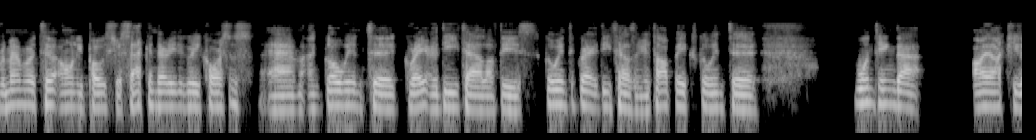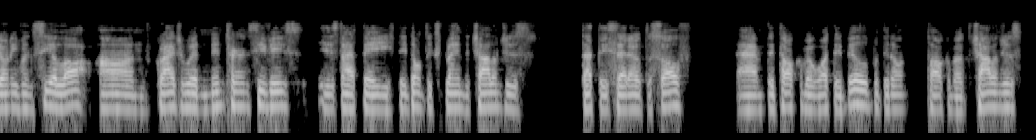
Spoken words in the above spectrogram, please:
remember to only post your secondary degree courses um, and go into greater detail of these. Go into greater details of your topics. Go into one thing that I actually don't even see a lot on graduate and intern CVs is that they, they don't explain the challenges that they set out to solve. Um, they talk about what they build, but they don't talk about the challenges.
